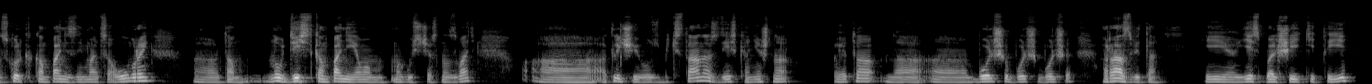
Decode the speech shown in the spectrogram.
сколько компаний занимаются умрой. А, там, ну, 10 компаний я вам могу сейчас назвать. А, отличие Узбекистана здесь, конечно, это на больше, больше, больше развито. И есть большие киты,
